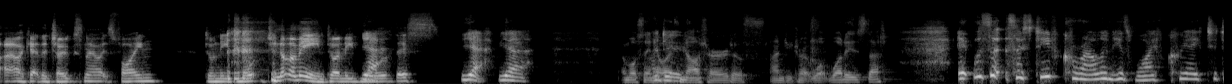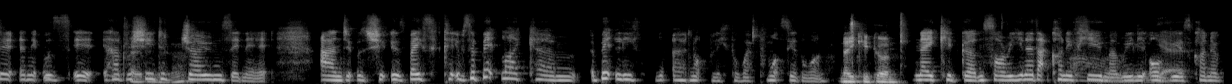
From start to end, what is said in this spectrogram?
I, I get the jokes now. It's fine. Do I need more? do you know what I mean? Do I need Yeah. more of this? yeah, yeah. I must say, I no, do. I've not heard of Angie Trout. What what is that? It was a, so Steve Carell and his wife created it, and it was it had Okay, I didn't know Rashida. Jones in it, and it was she, it was basically it was a bit like um a bit lethal, uh, not lethal weapon. What's the other one? Naked Gun. Naked Gun. Sorry, you know that kind of humor, Oh, really yeah. obvious kind of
